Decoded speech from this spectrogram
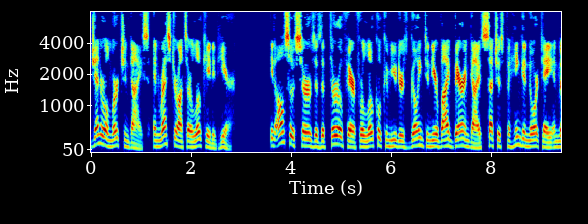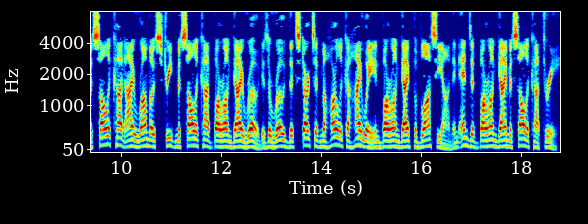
general merchandise, and restaurants are located here. It also serves as a thoroughfare for local commuters going to nearby barangays such as Pahinga Norte and Masalukot I. Ramos Street Masalukot Barangay Road is a road that starts at Maharlika Highway in Barangay Poblacion and ends at Barangay Masalukot 3.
